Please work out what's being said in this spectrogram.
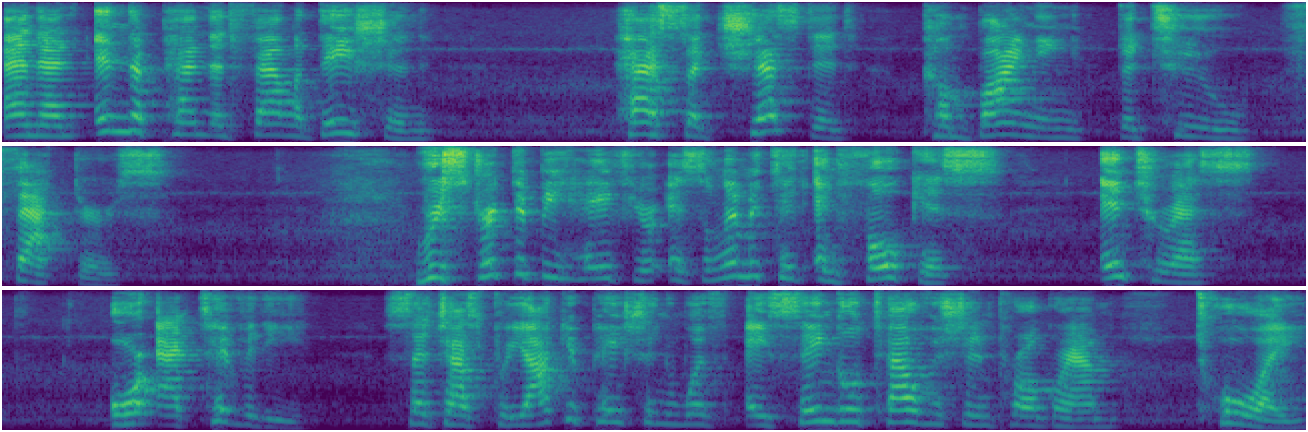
and an independent validation has suggested combining the two factors. Restricted behavior is limited in focus, interest, or activity, such as preoccupation with a single television program, toy,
